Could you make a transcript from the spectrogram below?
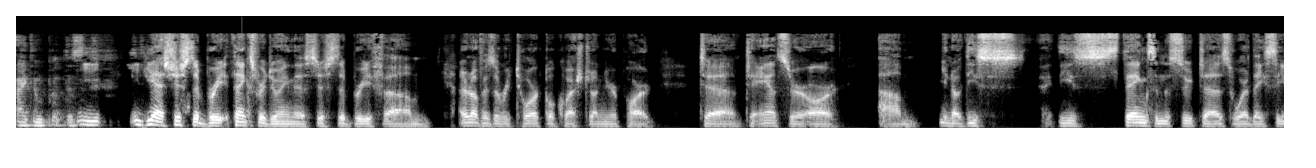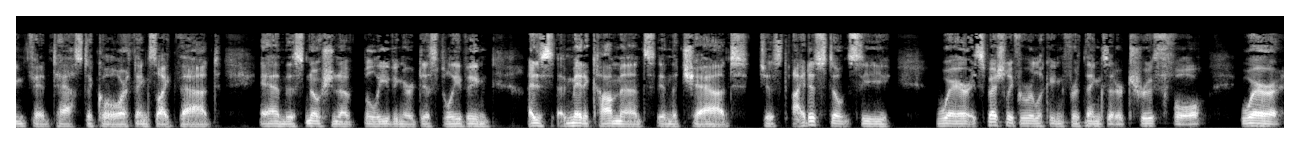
I can put this. Yes, just a brief. Thanks for doing this. Just a brief. Um, I don't know if it's a rhetorical question on your part to to answer, or um, you know these these things in the suttas where they seem fantastical or things like that, and this notion of believing or disbelieving. I just I made a comment in the chat. Just I just don't see where, especially if we were looking for things that are truthful, where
